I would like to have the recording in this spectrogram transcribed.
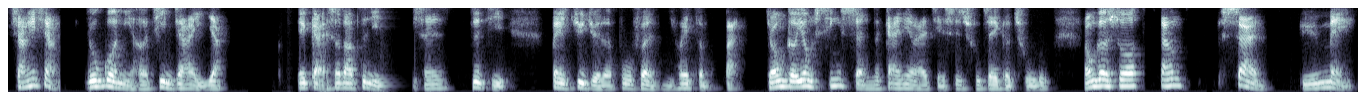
想一想，如果你和亲家一样，也感受到自己身自己。被拒绝的部分，你会怎么办？荣格用心神的概念来解释出这个出路。荣格说，当善与美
